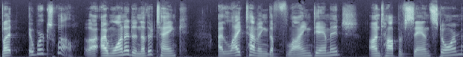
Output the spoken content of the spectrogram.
but it works well. I wanted another tank. I liked having the flying damage on top of Sandstorm,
